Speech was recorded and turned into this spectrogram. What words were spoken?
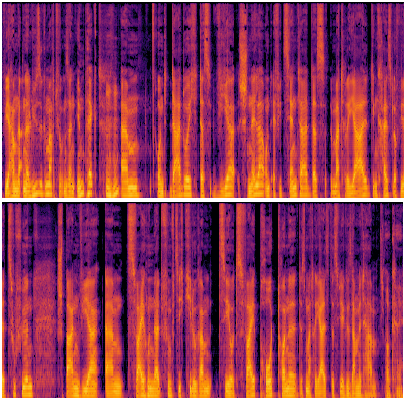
Wir haben eine Analyse gemacht für unseren Impact. Mhm. Ähm, und dadurch, dass wir schneller und effizienter das Material, den Kreislauf wieder zuführen, sparen wir ähm, 250 Kilogramm CO2 pro Tonne des Materials, das wir gesammelt haben. Okay,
